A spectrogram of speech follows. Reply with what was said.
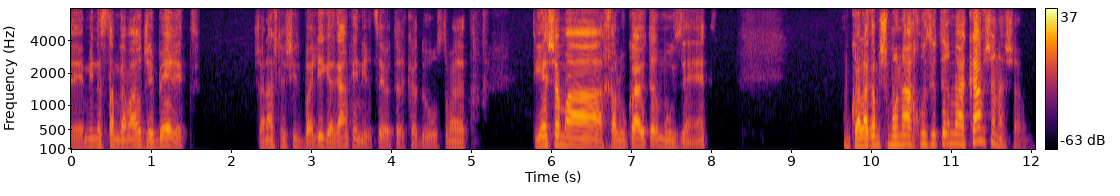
אה, מן הסתם גם ארג'י ברט, שנה שלישית בליגה, גם כן ירצה יותר כדור. זאת אומרת, תהיה שם חלוקה יותר מאוזנת. הוא כלה גם 8% יותר מהקו שנה שעברה.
